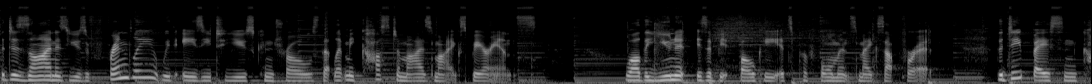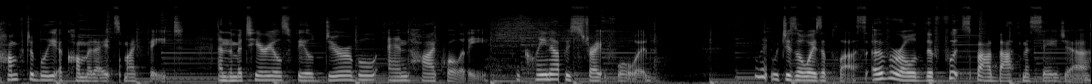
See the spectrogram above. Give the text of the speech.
The design is user friendly with easy to use controls that let me customize my experience. While the unit is a bit bulky, its performance makes up for it. The deep basin comfortably accommodates my feet, and the materials feel durable and high quality. The cleanup is straightforward, which is always a plus. Overall, the Foot Spa Bath Massager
